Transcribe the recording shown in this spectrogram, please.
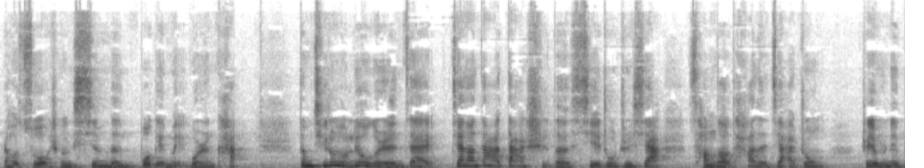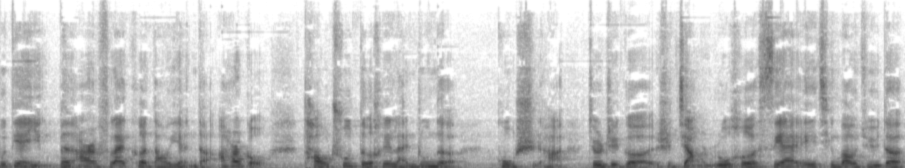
然后做成新闻播给美国人看。那么，其中有六个人在加拿大大使的协助之下藏到他的家中，这就是那部电影本·阿尔弗莱克导演的《阿狗逃出德黑兰》中的故事。哈，就是这个是讲如何 CIA 情报局的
